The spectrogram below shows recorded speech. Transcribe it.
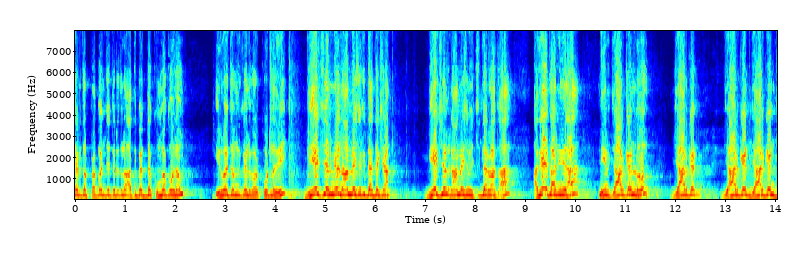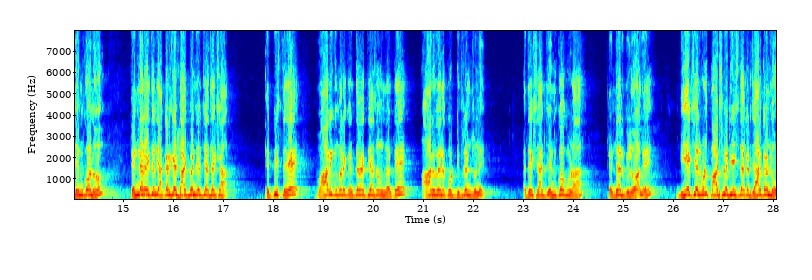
చరిత్ర ప్రపంచ చరిత్రలో అతిపెద్ద కుంభకోణం ఇరవై తొమ్మిది వేల కోట్లది. బిహెచ్ఎల్ మీద నామినేషన్ ఇద్దా అధ్యక్ష బిహెచ్ఎల్ నామినేషన్ ఇచ్చిన తర్వాత అదే దాని మీద నేను జార్ఖండ్లో జార్ఖండ్ జార్ఖండ్ జార్ఖండ్ జెన్కోలో టెండర్ అయితే అక్కడికి వెళ్ళి డాక్యుమెంట్ తెచ్చి అధ్యక్ష తెప్పిస్తే వారికి మనకు ఎంత వ్యత్యాసం ఉందంటే ఆరు వేల కోట్ డిఫరెన్స్ ఉన్నాయి. అధ్యక్ష జెన్కో కూడా టెండర్ పిలవాలి. బిహెచ్ఎల్ కూడా పార్టిసిపేట్ చేసింది అక్కడ జార్ఖండ్లో.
